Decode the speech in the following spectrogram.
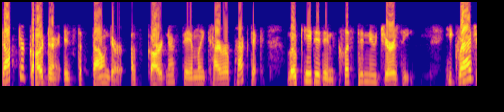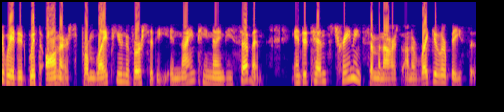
Dr. Gardner is the founder of Gardner Family Chiropractic, located in Clifton, New Jersey. He graduated with honors from Life University in 1997 and attends training seminars on a regular basis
